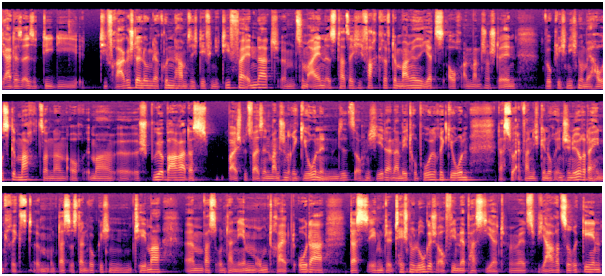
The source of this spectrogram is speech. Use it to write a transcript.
Ja, das also die, die, die Fragestellungen der Kunden haben sich definitiv verändert. Ähm, zum einen ist tatsächlich Fachkräftemangel jetzt auch an manchen Stellen wirklich nicht nur mehr hausgemacht, sondern auch immer äh, spürbarer. Das beispielsweise in manchen Regionen, sitzt auch nicht jeder in einer Metropolregion, dass du einfach nicht genug Ingenieure dahin kriegst. Ähm, und das ist dann wirklich ein Thema, ähm, was Unternehmen umtreibt. Oder dass eben technologisch auch viel mehr passiert. Wenn wir jetzt Jahre zurückgehen,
